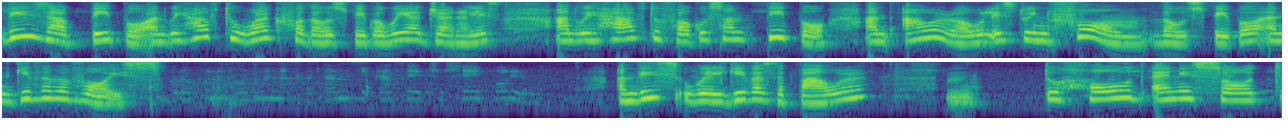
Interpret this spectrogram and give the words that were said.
These are people, and we have to work for those people. We are journalists, and we have to focus on people. And our role is to inform those people and give them a voice. And this will give us the power mm, to hold any sort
